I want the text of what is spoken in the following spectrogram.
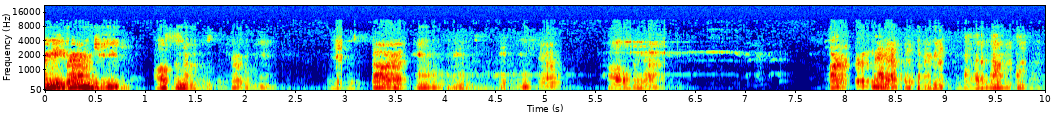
Ernie Brown Jr., also known as the Turtle Man, is the star of Animal Planet hit show Call the Wild. Our crew met up with Ernie in Lebanon, Kentucky.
